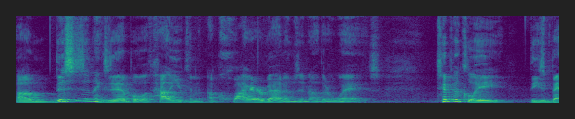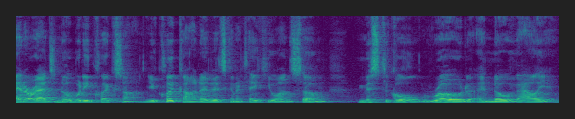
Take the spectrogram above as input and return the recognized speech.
Um, this is an example of how you can acquire Vatoms in other ways. Typically, these banner ads nobody clicks on. You click on it, it's going to take you on some mystical road and no value.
